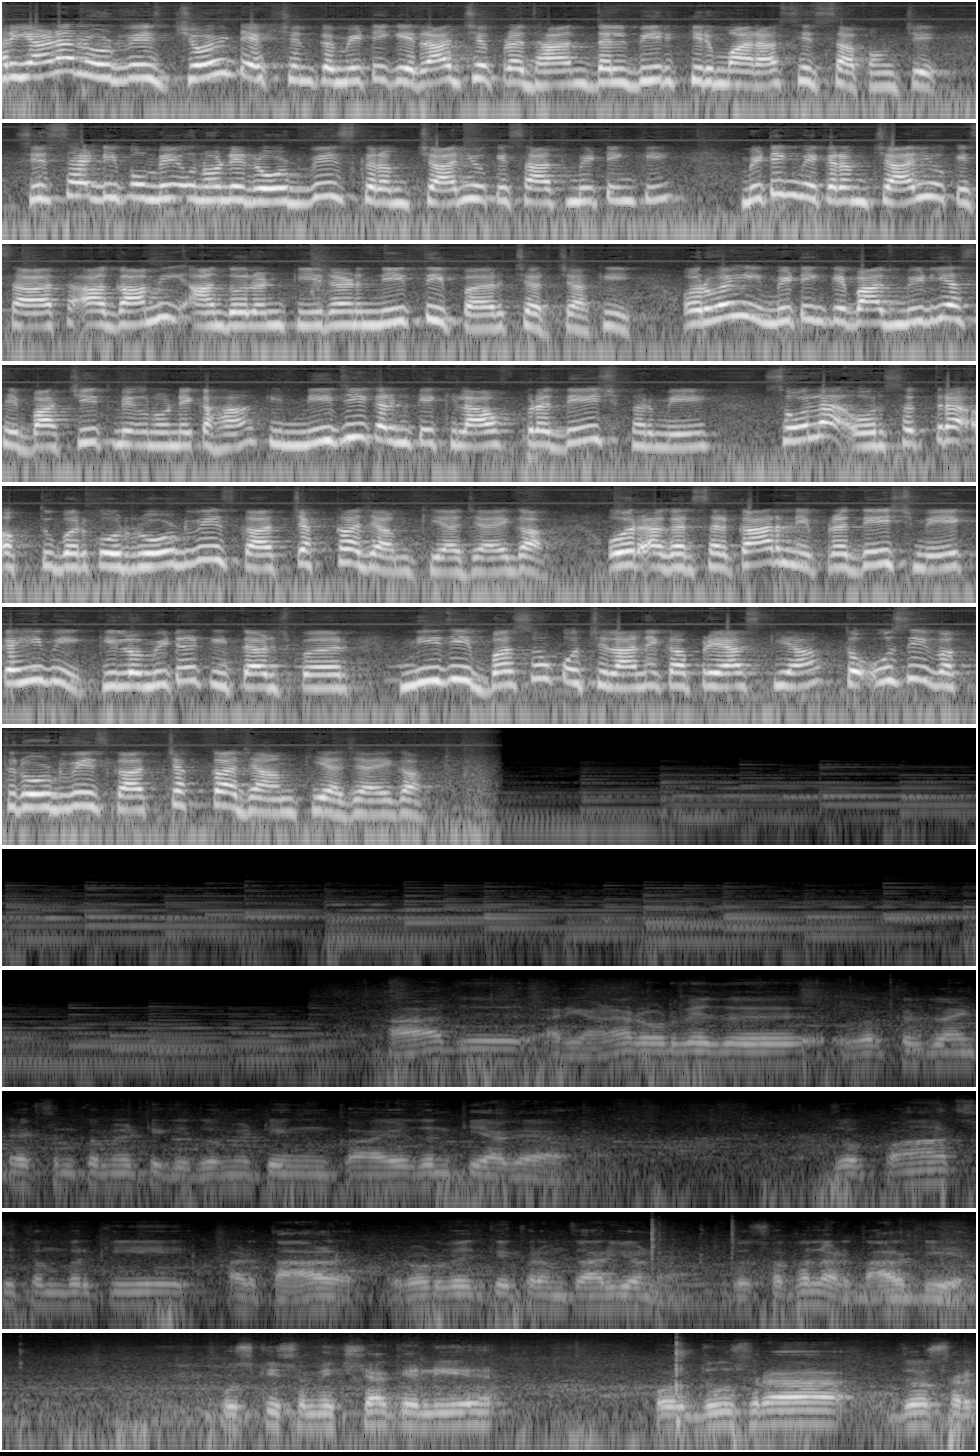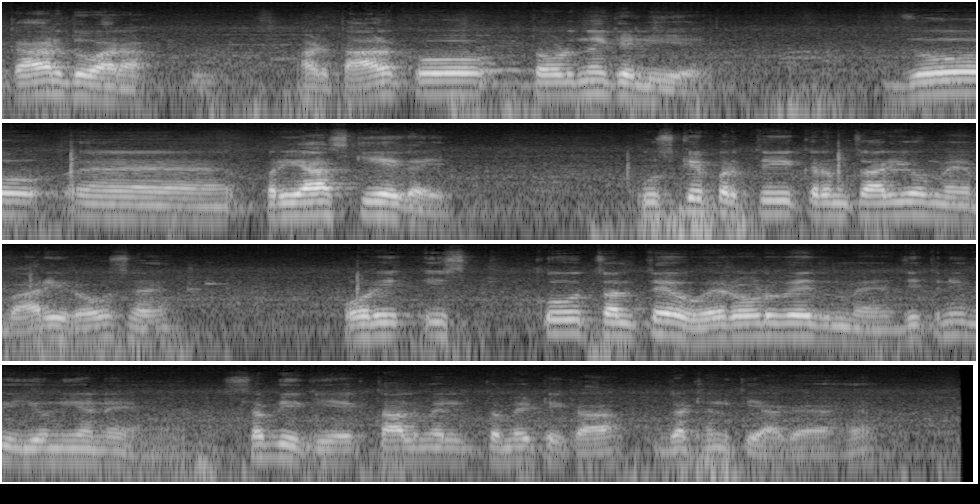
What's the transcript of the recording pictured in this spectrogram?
Haryana roadways joint action committee के राज्य प्रधान दलबीर किरमारा सिरसा पहुँचे। सिरसा डिपो में उन्होंने रोडवेज़ कर्मचारियों के साथ मीटिंग की। मीटिंग में कर्मचारियों के साथ आगामी आंदोलन की रणनीति पर चर्चा की और वहीं मीटिंग के बाद मीडिया से बातचीत में उन्होंने कहा कि निजीकरण के खिलाफ प्रदेश भर में 16 और 17 अक्टूबर को रोडवेज़ का चक्का जाम किया जाएगा। और अगर सरकार ने प्रदेश में कहीं भी किलोमीटर की तर्ज पर निजी बसों को चलाने का प्रयास किया तो उसी वक्त रोडवेज़ का चक्का जाम किया जाएगा। आज Haryana roadways worker joint action committee की जो मीटिंग का आयोजन किया गया है। जो 5 सितंबर की हड़ताल रोडवेज़ के कर्मचारियों ने, जो सफल हड़ताल की है, उसकी समीक्षा के लिए और दूसरा, जो सरकार द्वारा हड़ताल को तोड़ने के लिए जो प्रयास किए गए, उसके प्रति कर्मचारियों में भारी रोष है और इसको चलते हुए रोडवेज़ में जितनी भी यूनियनें हैं, सभी की एक तालमेल कमेटी का गठन किया गया है।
